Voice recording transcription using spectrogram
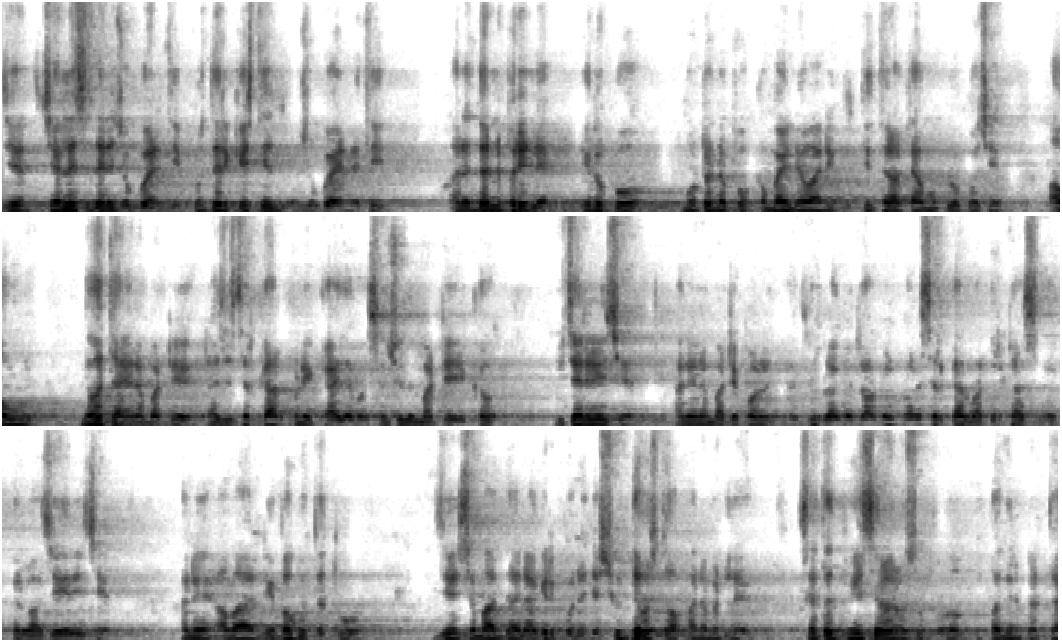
જે જેલની સજાની જોગવાઈ નથી ફોજદારી કેસની જોગવાઈ નથી અને દંડ ભરીને એ લોકો મોટો નફો કમાઈ લેવાની વૃત્તિ ધરાવતા અમુક લોકો છે. આવું ન થાય એના માટે રાજ્ય સરકાર પણ એક કાયદામાં સંશોધન માટે એક વિચારી રહી છે અને એના માટે પણ જરૂર લાગે તો આગળ ભારત સરકારમાં દરખાસ્ત કરવા જઈ રહી છે. અને આવા નિભાગુ તત્વો જે સમાજના નાગરિકોને જે શુદ્ધ વસ્તુ આપવાના બદલે સતત ભેળસેળ ઉત્પાદન કરતા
